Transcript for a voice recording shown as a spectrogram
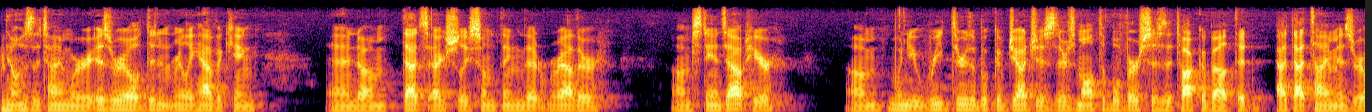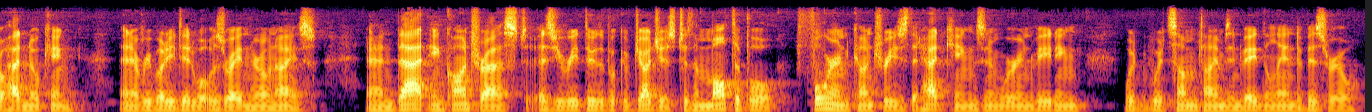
And that was the time where Israel didn't really have a king. And um, that's actually something that rather um, stands out here. Um, when you read through the book of Judges, there's multiple verses that talk about that at that time Israel had no king, and everybody did what was right in their own eyes. And that, in contrast, as you read through the book of Judges, to the multiple foreign countries that had kings and were invading, would, would sometimes invade the land of Israel.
